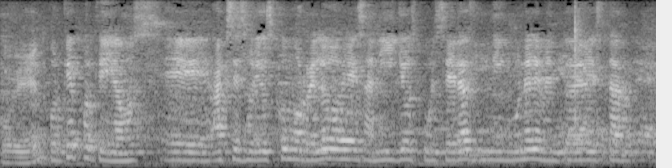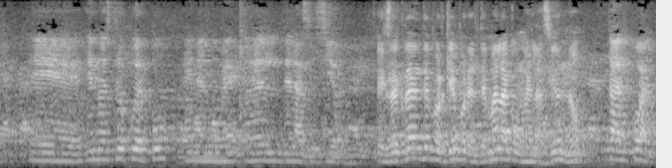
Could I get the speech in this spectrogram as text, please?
Muy bien. ¿Por qué? Porque digamos eh, accesorios como relojes, anillos, pulseras, ningún elemento debe estar eh, en nuestro cuerpo en el momento del- de la sesión. Exactamente, ¿por qué? Por el tema de la congelación, ¿no? Tal cual.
